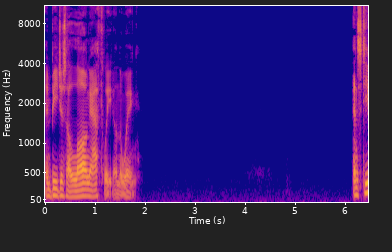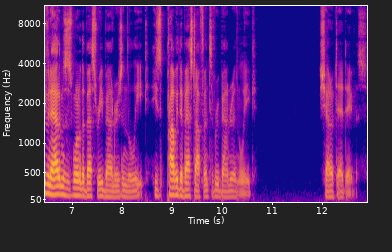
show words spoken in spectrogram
and be just a long athlete on the wing. And Steven Adams is one of the best rebounders in the league. He's probably the best offensive rebounder in the league. Shout out to Ed Davis.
